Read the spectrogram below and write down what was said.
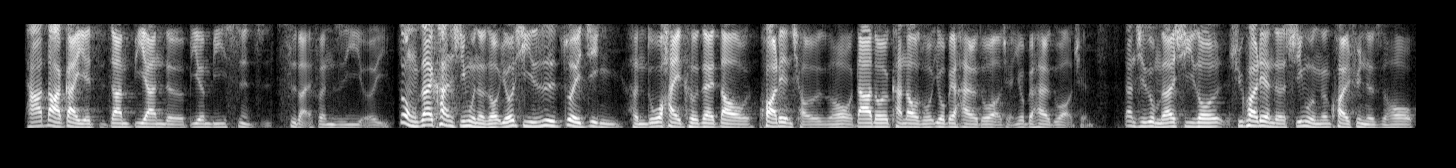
它大概也只占币安的 BNB 市值四百分之一而已。这种在看新闻的时候，尤其是最近很多骇客在到跨链桥的时候，大家都会看到说又被害了多少钱，又被害了多少钱。但其实我们在吸收区块链的新闻跟快讯的时候，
